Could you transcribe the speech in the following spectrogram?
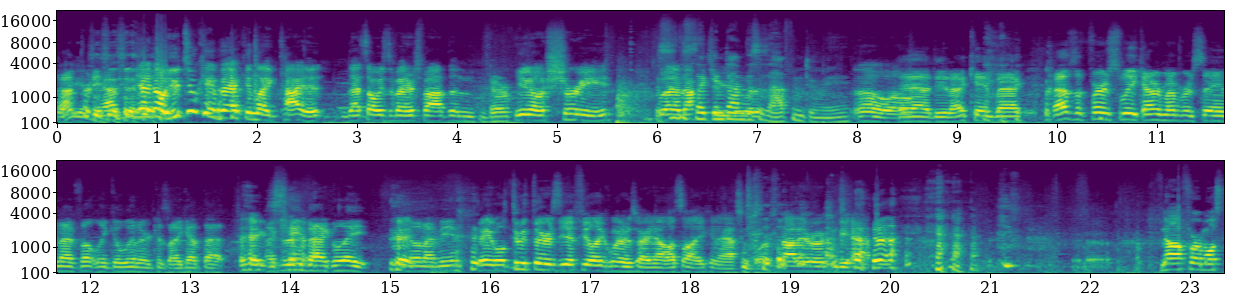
I'm pretty happy. Yeah, no, you two came back and like tied it. That's always a better spot than Derp. you know Shree. This But is the second time this but- has happened to me. Oh well. Yeah, dude, I came back. that was the first week I remember saying I felt like a winner because I got that. I came back late. You know what I mean? Hey, well, two thirds of you feel like winners right now. That's all you can ask for. Not everyone can be happy. Uh, now for our most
